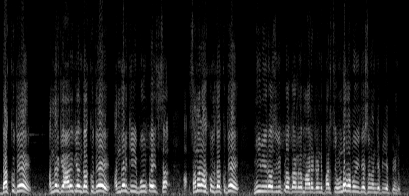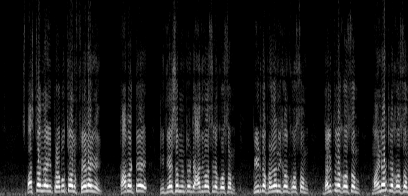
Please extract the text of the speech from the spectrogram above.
దక్కుతే అందరికీ ఆరోగ్యం దక్కుతే అందరికీ భూమిపై స- సమాన హక్కులు దక్కుతే మేము ఈరోజు విప్లవకారులు మారేటువంటి పరిస్థితి ఉండకపోయి దేశంలో అని చెప్పి చెప్పిండు. స్పష్టంగా ఈ ప్రభుత్వాలు ఫెయిల్ అయినాయి. కాబట్టే ఈ దేశంలో ఉన్నటువంటి ఆదివాసుల కోసం పీడిత ప్రజానికం కోసం దళితుల కోసం మైనార్టీల కోసం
